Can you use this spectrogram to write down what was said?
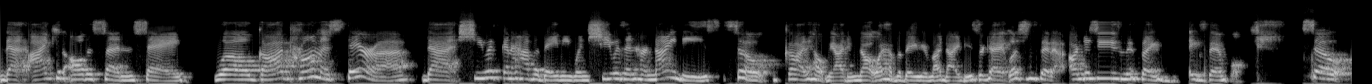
that I could all of a sudden say, well, God promised Sarah that she was going to have a baby when she was in her 90s. So, God help me, I do not want to have a baby in my 90s. Okay, let's just say that. I'm just using this like example. So,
